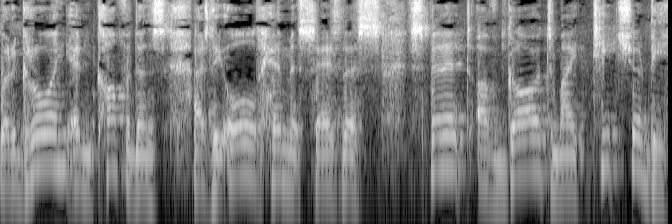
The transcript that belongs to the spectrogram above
we're growing in confidence as the old hymn says this Spirit of God, my teacher be,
